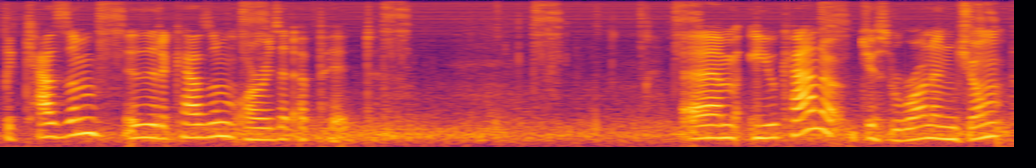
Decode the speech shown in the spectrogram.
the chasm, is it a chasm or is it a pit? Um, you can just run and jump,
